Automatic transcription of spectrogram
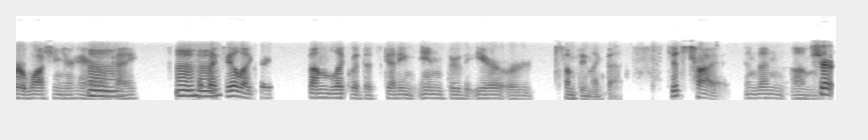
or washing your hair. Mm. Okay, because I Mhm. feel like there's some liquid that's getting in through the ear or something like that. Just try it, and then um, Sure.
